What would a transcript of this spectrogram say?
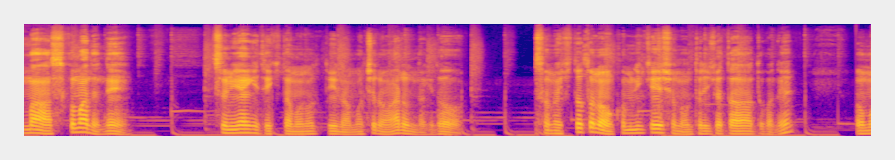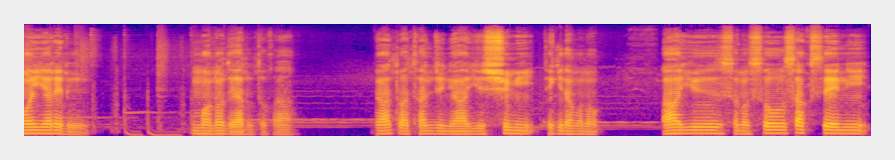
まああそこまでね、積み上げてきたものっていうのはもちろんあるんだけど、その人とのコミュニケーションの取り方とかね、思いやれるものであるとか、あとは単純にああいう趣味的なもの、ああいうその創作性に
